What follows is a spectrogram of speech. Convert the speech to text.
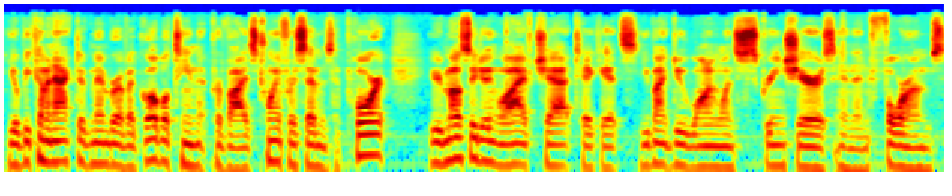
you'll become an active member of a global team that provides 24 7 support. You're mostly doing live chat tickets. You might do one on one screen shares and then forums,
